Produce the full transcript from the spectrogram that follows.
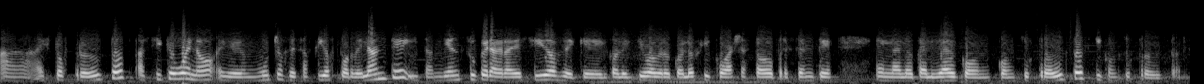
a estos productos. Así que bueno, eh, muchos desafíos por delante y también súper agradecidos de que el colectivo agroecológico haya estado presente en la localidad con, con sus productos y con sus productores.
